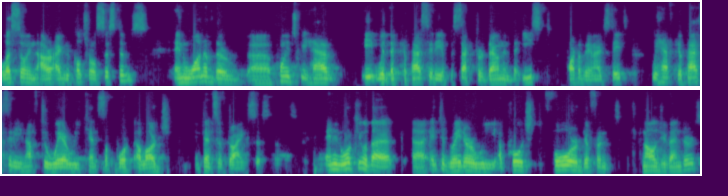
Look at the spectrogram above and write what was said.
less so in our agricultural systems. And one of the uh, points we have with the capacity of the sector down in the east part of the United States, we have capacity enough to where we can support a large intensive drying systems. And in working with the uh, integrator, we approached four different technology vendors.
